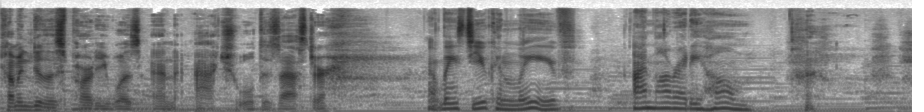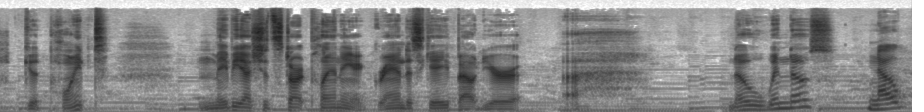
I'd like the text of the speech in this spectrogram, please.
Coming to this party was an actual disaster. At least you can leave. I'm already home. Good point. Maybe I should start planning a grand escape out your. Uh, no windows? Nope.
